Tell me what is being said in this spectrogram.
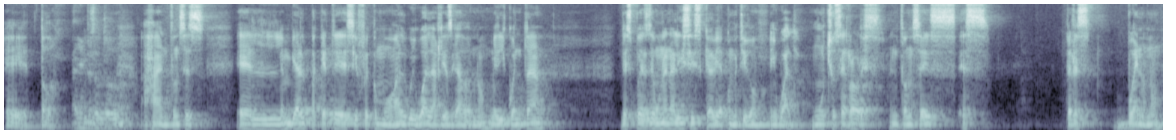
eh, todo. Ahí empezó todo. Ajá, entonces el enviar el paquete sí fue como algo igual arriesgado, ¿no? Me di cuenta después de un análisis que había cometido igual, muchos errores. Entonces es, pero es bueno, ¿no?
